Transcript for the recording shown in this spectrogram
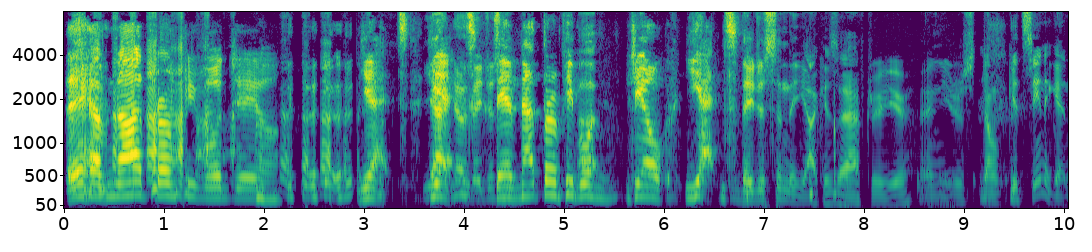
they have not thrown people in jail. yet, Yeah, yet no, they just- have not thrown people uh, in jail yet. They just send the yakuza after you, and you just don't get seen again.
